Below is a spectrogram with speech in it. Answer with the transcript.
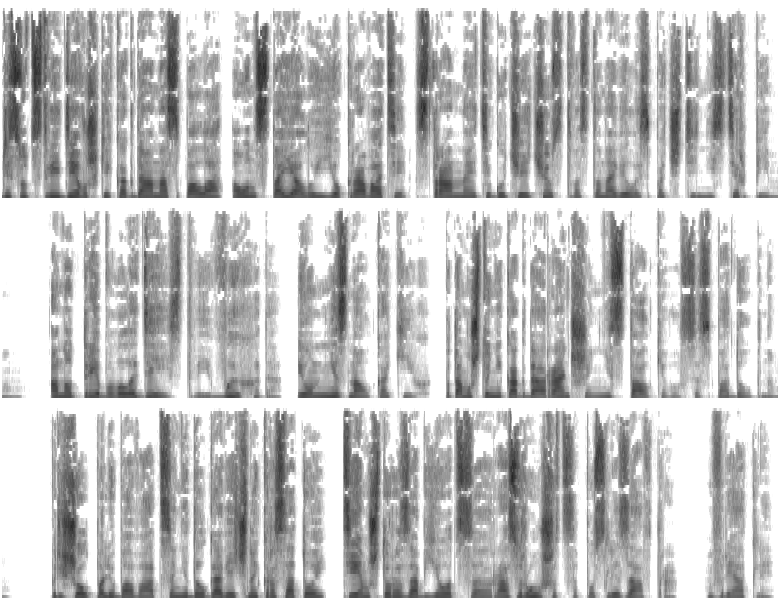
Присутствии девушки, когда она спала, а он стоял у ее кровати, странное тягучее чувство становилось почти нестерпимым. Оно требовало действий, выхода, и он не знал каких, потому что никогда раньше не сталкивался с подобным. Пришел полюбоваться недолговечной красотой, тем, что разобьется, разрушится послезавтра. Вряд ли.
